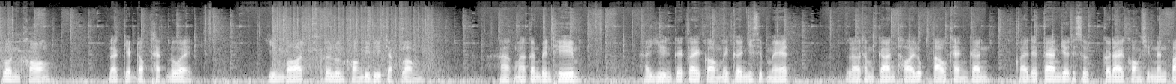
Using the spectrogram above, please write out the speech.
ปล้นของและเก็บด็อกแท็กด้วย ยิงบอสเพื่อลุ้นของดีๆ จากกล่อง หากมากันเป็นทีม ให้ยืนใกล้ๆกล่องไม่เกิน 20 เมตร แล้วทำการทอยลูกเต๋าแข่งกัน ใครได้แต้มเยอะที่สุดก็ได้ของชิ้นนั้นไป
